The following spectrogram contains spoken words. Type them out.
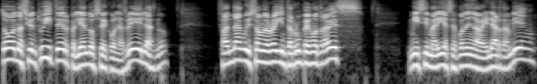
todo nació en Twitter, peleándose con las velas, ¿no? Fandango y Summer Rae interrumpen otra vez, Miss y María se ponen a bailar también.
